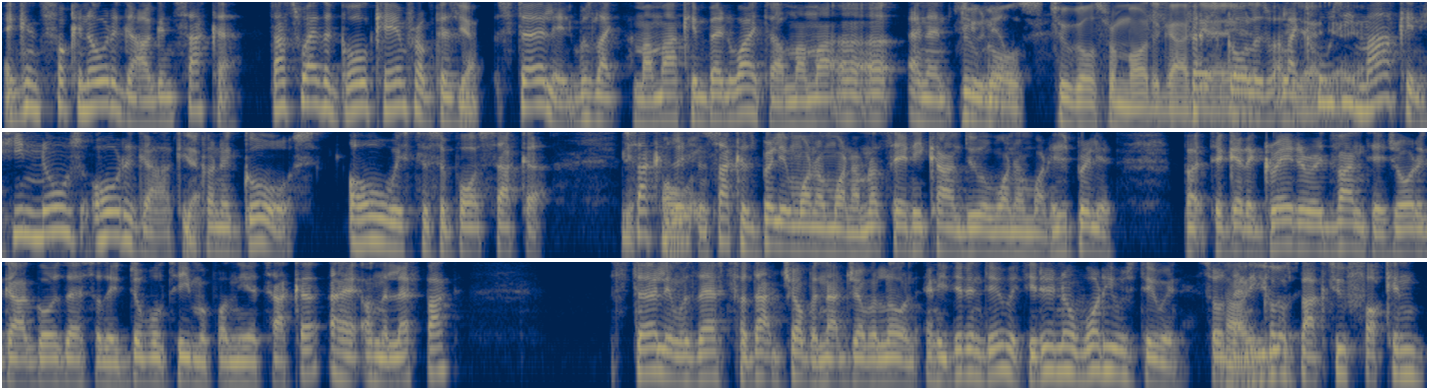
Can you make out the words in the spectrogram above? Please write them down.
against fucking Odegaard and Saka. That's where the goal came from because Yeah. Sterling was like, "Am I marking Ben White?" Or am I mar- uh, uh, and then two 2-0. goals, two goals from Odegaard. First yeah, goal yeah, as well. Like, who's he marking? He knows Odegaard is going to go always to support Saka. Saka, always. listen, Saka's brilliant one on one. I'm not saying he can't do a one on one. He's brilliant, but to get a greater advantage, Odegaard goes there, so they double team up on the attacker uh, on the left back. Sterling was left for that job and that job alone, and he didn't do it. He didn't know what he was doing. So No, then he, he comes looked- back to fucking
